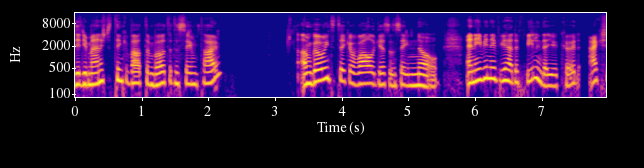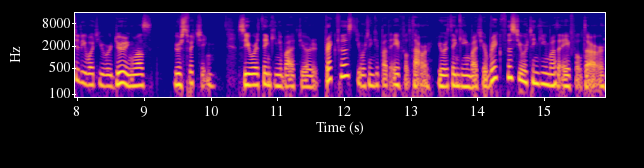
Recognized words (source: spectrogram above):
Did you manage to think about them both at the same time? I'm going to take a wild guess and say no. And even if you had a feeling that you could, actually, what you were doing was you're switching. So you were thinking about your breakfast, you were thinking about the Eiffel Tower. You were thinking about your breakfast, you were thinking about the Eiffel Tower.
